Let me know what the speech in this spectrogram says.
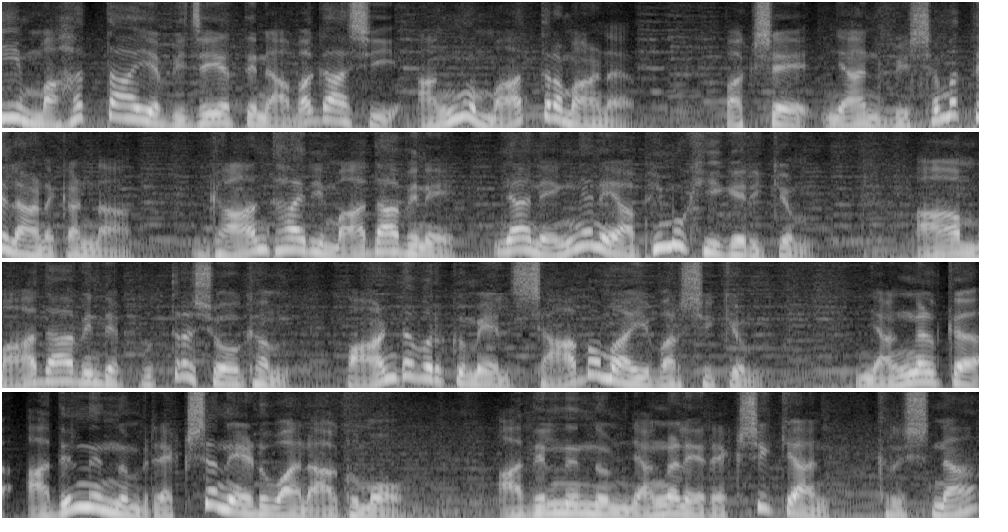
ഈ മഹത്തായ വിജയത്തിന് അവകാശി അങ്ങു മാത്രമാണ് പക്ഷേ ഞാൻ വിഷമത്തിലാണ് കണ്ണ. ഗാന്ധാരി മാതാവിനെ ഞാൻ എങ്ങനെ അഭിമുഖീകരിക്കും? ആ മാതാവിന്റെ പുത്രശോകം പാണ്ഡവർക്കുമേൽ ശാപമായി വർഷിക്കും. ഞങ്ങൾക്ക് അതിൽ നിന്നും രക്ഷ നേടുവാനാകുമോ? അതിൽ നിന്നും ഞങ്ങളെ രക്ഷിക്കാൻ കൃഷ്ണ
